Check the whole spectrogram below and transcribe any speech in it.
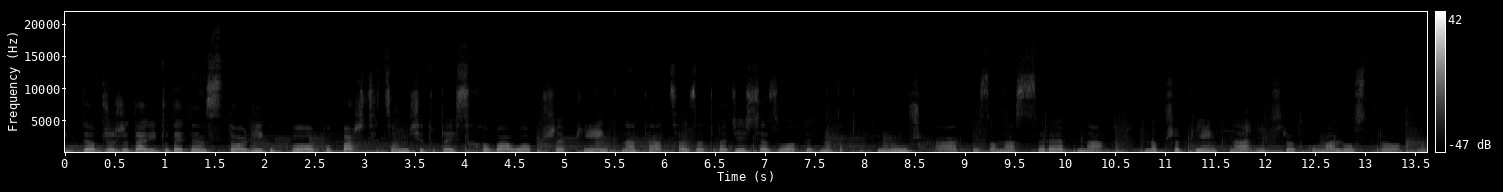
I dobrze, że dali tutaj ten stolik, bo popatrzcie, co mi się tutaj schowało. Przepiękna taca za 20 zł na takich nóżkach. Jest ona srebrna, no przepiękna i w środku ma lustro. No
